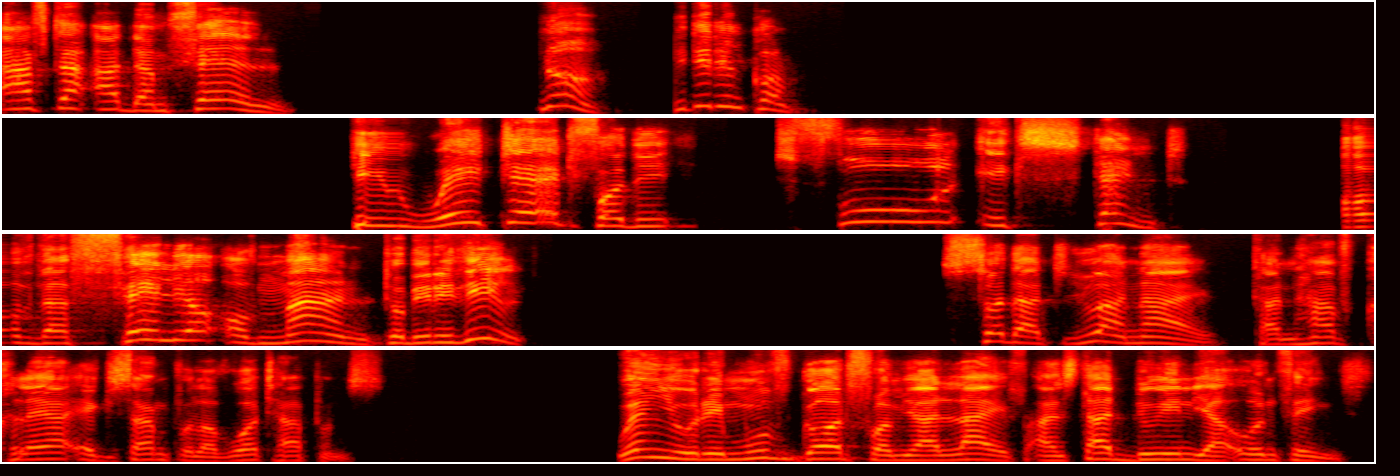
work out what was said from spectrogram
after Adam fell. No, he didn't come. He waited for the full extent of the failure of man to be revealed so that you and I can have clear example of what happens when you remove God from your life and start doing your own things.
